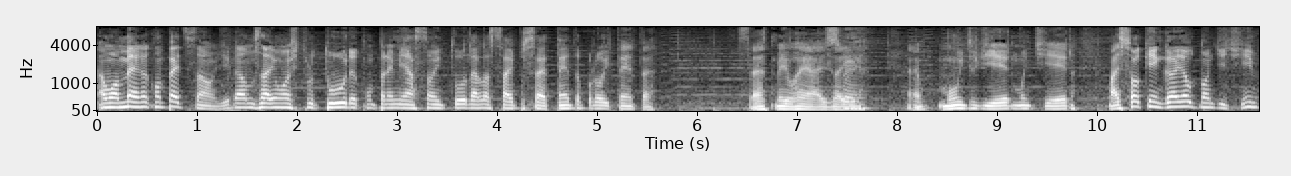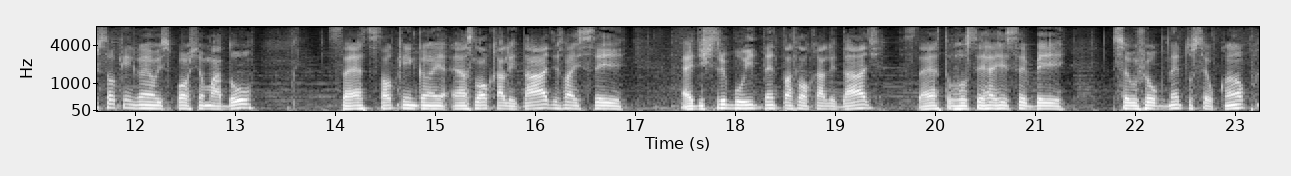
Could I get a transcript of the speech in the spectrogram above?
é uma mega competição. Digamos aí uma estrutura com premiação e tudo, ela sai por 70 por 80 certo? mil reais aí. É muito dinheiro, muito dinheiro. Mas só quem ganha é o dono de time, só quem ganha é o esporte amador, certo? Só quem ganha é as localidades, vai ser é, distribuído dentro das localidades, certo? Você vai receber seu jogo dentro do seu campo,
